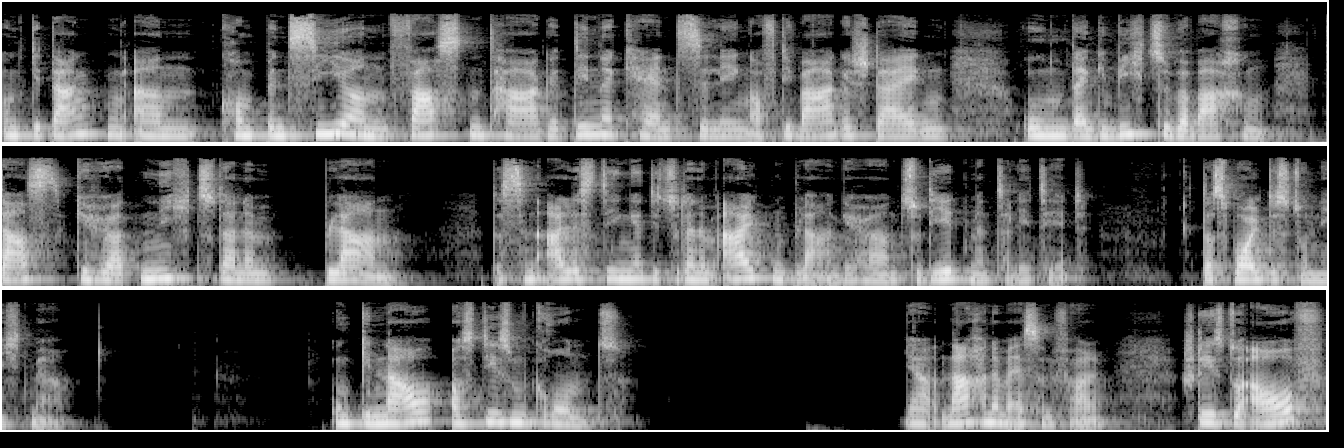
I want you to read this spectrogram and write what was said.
Und Gedanken an Kompensieren, Fastentage, Dinner Canceling, auf die Waage steigen, um dein Gewicht zu überwachen, das gehört nicht zu deinem Plan. Das sind alles Dinge, die zu deinem alten Plan gehören, zur Diätmentalität. Das wolltest du nicht mehr. Und genau aus diesem Grund, ja, nach einem Essanfall, stehst du auf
